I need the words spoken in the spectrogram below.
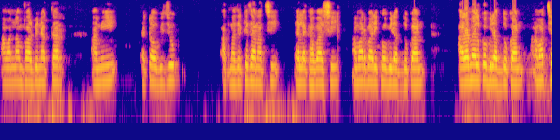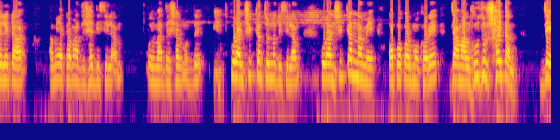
আমার নাম পারবিন আক্তার। আমি একটা অভিযোগ আপনাদেরকে জানাচ্ছি, এলাকাবাসী, আমার বাড়ি কবিরাত দোকান, আরামেল কবিরাত দোকান। আমার ছেলেটা, আমি একটা মাদ্রাসায় দিছিলাম, ওই মাদ্রাসার মধ্যে কোরআন শিক্ষার জন্য দিছিলাম। কোরআন শিক্ষার নামে অপকর্ম করে জামাল হুজুর শয়তান, যে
